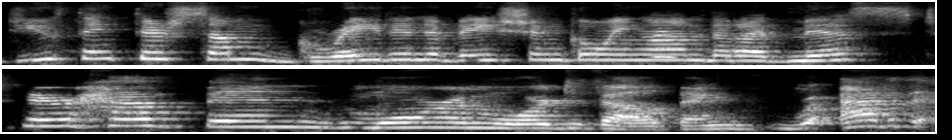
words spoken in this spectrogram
do you think there's some great innovation going on that I've missed? There have been more and more developing out of the,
